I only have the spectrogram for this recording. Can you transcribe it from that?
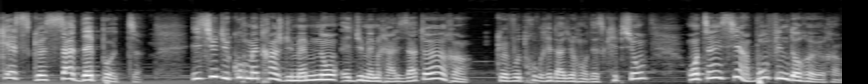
qu'est-ce que ça dépote? Issu du court-métrage du même nom et du même réalisateur, que vous trouverez d'ailleurs en description, on tient ici un bon film d'horreur.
